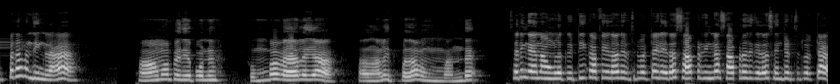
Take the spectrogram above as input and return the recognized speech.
இப்பதான் வந்தீங்களா? ஆமா பெரிய பொண்ணு. ரொம்ப வேலையா? அதனால இப்பதான் வந்தேன். சரிங்க நான் உங்களுக்கு டீ காஃபி ஏதாவது எடுத்துட்டு வரட்டா? இல்லை ஏதாவது சாப்பிட்றீங்களா? சாப்பிட்றதுக்கு ஏதாவது செஞ்சு எடுத்துட்டு வரட்டா?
